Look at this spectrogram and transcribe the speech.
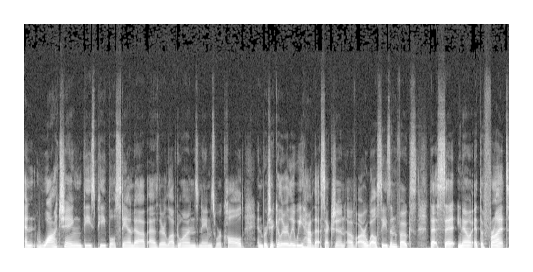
and watching these people stand up as their loved ones' names were called, and particularly we have that section of our well-seasoned folks that sit, you know, at the front,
